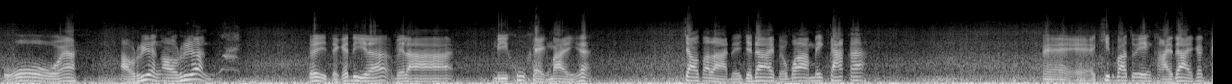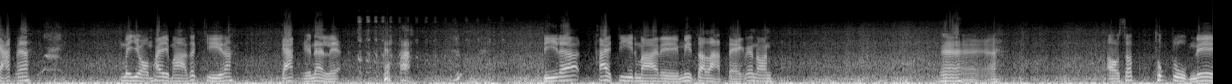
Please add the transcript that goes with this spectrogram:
โอ้โหเอาเรื่องเอาเรื่อง เฮ้ย แต่ก็ดีแล้ว เวลามีคู่แข่งมาอย่างเงี้ย เจ้าตลาดเนี่ยจะได้แบบว่าไม่กักอะแหมคิดว่าตัวเองขายได้ก็กักนะ ไม่ยอมให้มาสักทีนะ กักอยู่นั่นแหละ ดีแล้วค่ายจีนมาเนี่ยมีตลาดแตกแน่นอนแหมเอาสักทุกกลุ่มนี่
